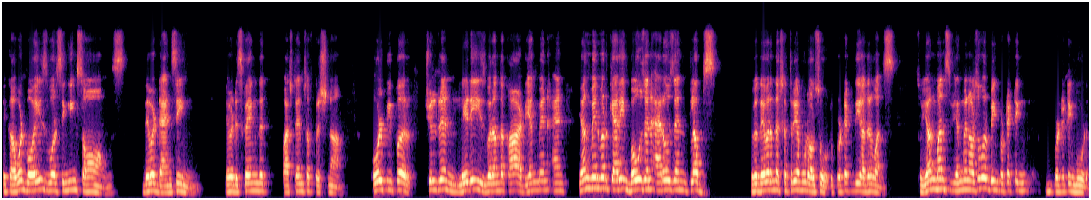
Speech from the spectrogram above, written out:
the coward boys were singing songs. They were dancing. They were describing the pastimes of Krishna. Old people, children, ladies were on the cart. Young men and young men were carrying bows and arrows and clubs because they were in the Kshatriya mood also to protect the other ones. So young ones, young men also were being protecting, protecting mood.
